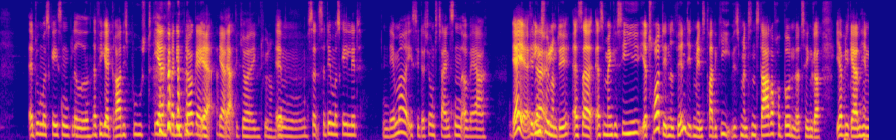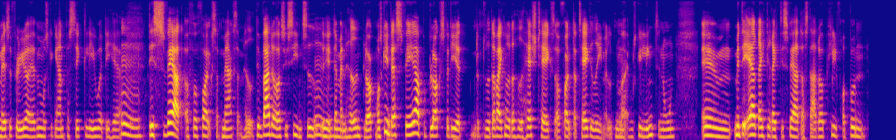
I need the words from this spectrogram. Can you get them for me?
er du måske sådan blevet... Der fik jeg et gratis boost. ja, fra din blog af. ja, ja. ja, det gjorde jeg ikke tvivl om det. Øhm, så, så det er måske lidt nemmere i situationstegn sådan at være Ja, ja, det ingen der... tvivl om det. Altså, altså man kan sige, jeg tror, det er nødvendigt med en strategi, hvis man sådan starter fra bunden og tænker, jeg vil gerne have en masse følgere, og jeg vil måske gerne på sigt leve af det her. Mm. Det er svært at få folks opmærksomhed. Det var det også i sin tid, mm. øh, da man havde en blog. Måske endda sværere på blogs, fordi at, du ved, der var ikke noget, der hed hashtags, og folk, der taggede en, eller Nej. måske link til nogen. Øhm, men det er rigtig, rigtig svært at starte op helt fra bunden.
